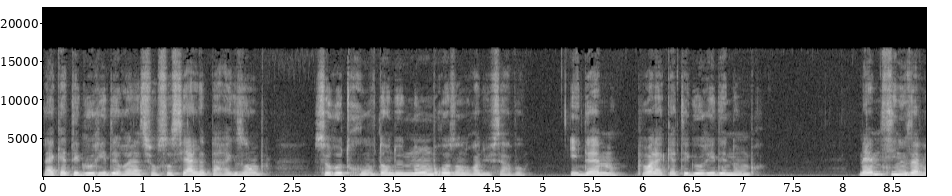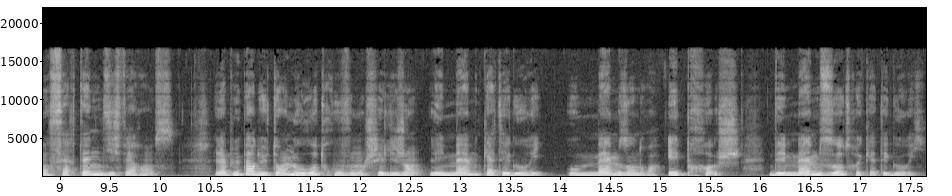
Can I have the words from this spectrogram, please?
La catégorie des relations sociales, par exemple, se retrouve dans de nombreux endroits du cerveau. Idem pour la catégorie des nombres. Même si nous avons certaines différences, la plupart du temps nous retrouvons chez les gens les mêmes catégories aux mêmes endroits et proches des mêmes autres catégories.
